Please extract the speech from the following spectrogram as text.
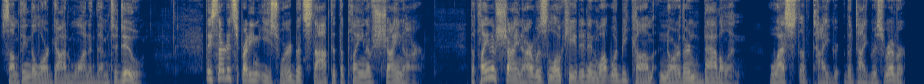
something the Lord God wanted them to do. They started spreading eastward, but stopped at the plain of Shinar. The plain of Shinar was located in what would become northern Babylon, west of the Tigris River.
